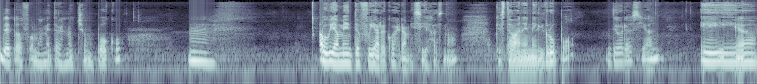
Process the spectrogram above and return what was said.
De todas formas me trasnoché un poco. Mm. Obviamente fui a recoger a mis hijas, ¿no? Que estaban en el grupo de oración. Y... Uh,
